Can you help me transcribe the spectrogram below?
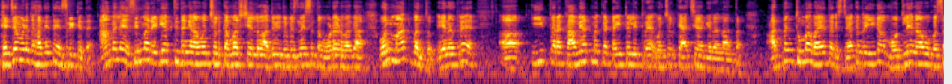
ಹೆಜ್ಜೆ ಮಾಡಿದ ಹಾದಿ ಅಂತ ಹೆಸರಿಟ್ಟಿದ್ದೆ ಆಮೇಲೆ ಸಿನಿಮಾ ರೆಡಿ ಆಗ್ತಿದ್ದಂಗೆ ನಾವು ಒಂಚೂರು ಕಮರ್ಷಿಯಲ್ ಅದು ಇದು ಬಿಸ್ನೆಸ್ ಅಂತ ಓಡಾಡುವಾಗ ಒಂದು ಮಾತು ಬಂತು. ಏನಂದ್ರೆ ಈ ತರ ಕಾವ್ಯಾತ್ಮಕ ಟೈಟಲ್ ಇಟ್ರೆ ಒಂಚೂರು ಕ್ಯಾಚಿ ಆಗಿರಲ್ಲ ಅಂತ. ಅದ್ ನಂಗೆ ತುಂಬಾ ಭಯ ತರಿಸ್ತು. ಯಾಕಂದ್ರೆ ಈಗ ಮೊದಲೇ ನಾವು ಹೊಸ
